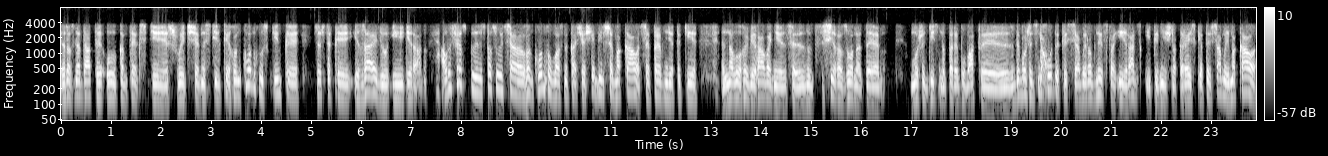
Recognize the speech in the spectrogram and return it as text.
розглядати у контексті швидше не стільки Гонконгу, скільки все ж таки Ізраїлю і Ірану. Але що стосується Гонконгу, власне кажучи, ще більше Макао, це певні такі налогові гавані, це сіра зона, де можуть дійсно перебувати, де можуть знаходитися виробництва і іранські, і північно-корейські. А Той самий Макао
